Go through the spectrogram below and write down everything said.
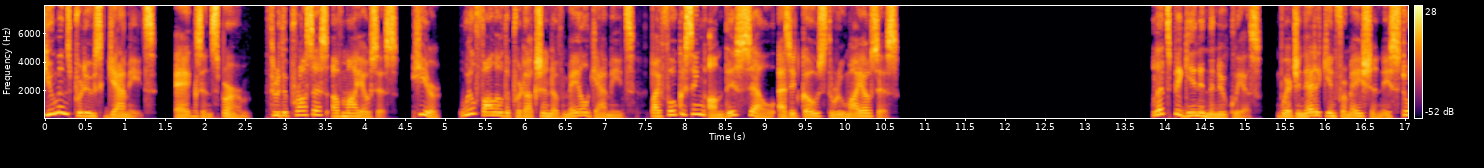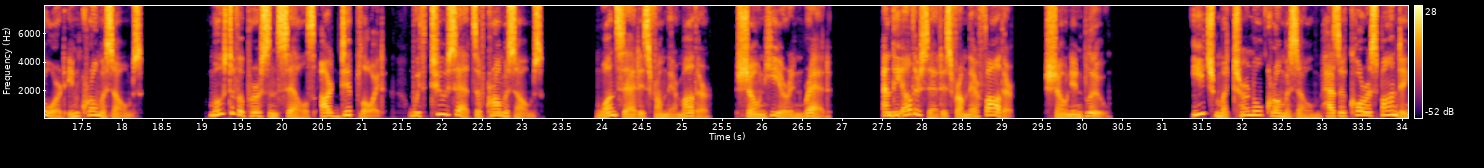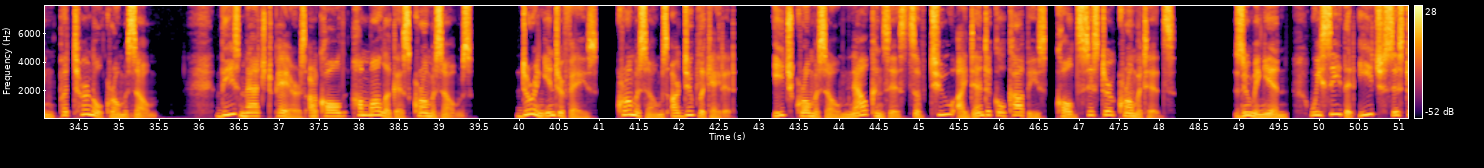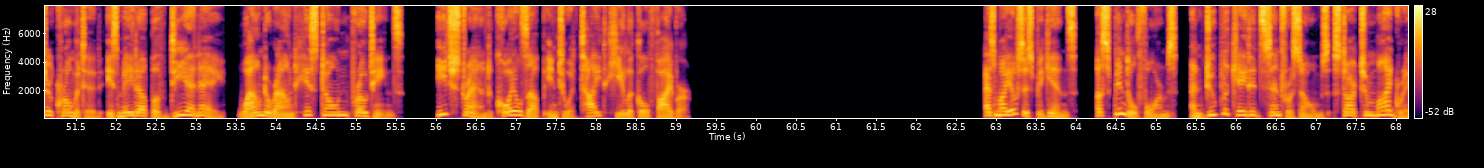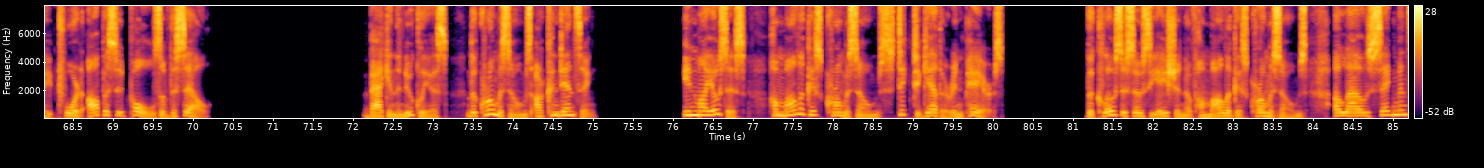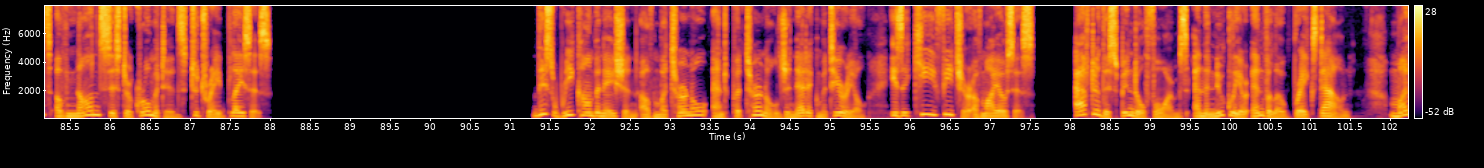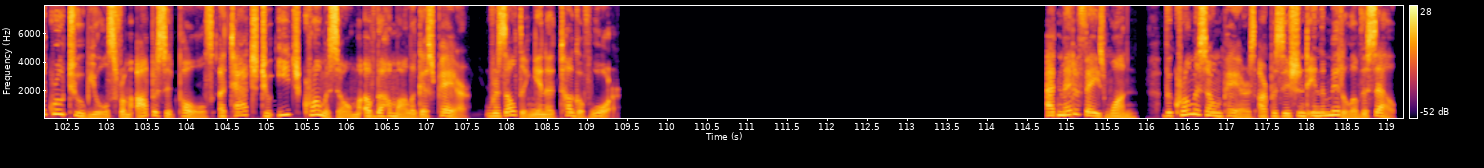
Humans produce gametes, eggs and sperm, through the process of meiosis. Here, we'll follow the production of male gametes by focusing on this cell as it goes through meiosis. Let's begin in the nucleus, where genetic information is stored in chromosomes. Most of a person's cells are diploid, with two sets of chromosomes. One set is from their mother, shown here in red, and the other set is from their father, shown in blue. Each maternal chromosome has a corresponding paternal chromosome. These matched pairs are called homologous chromosomes. During interphase, chromosomes are duplicated. Each chromosome now consists of two identical copies called sister chromatids. Zooming in, we see that each sister chromatid is made up of DNA wound around histone proteins. Each strand coils up into a tight helical fiber. As meiosis begins, a spindle forms and duplicated centrosomes start to migrate toward opposite poles of the cell. Back in the nucleus, the chromosomes are condensing. In meiosis, homologous chromosomes stick together in pairs. The close association of homologous chromosomes allows segments of non-sister chromatids to trade places. This recombination of maternal and paternal genetic material is a key feature of meiosis. After the spindle forms and the nuclear envelope breaks down, microtubules from opposite poles attach to each chromosome of the homologous pair, resulting in a tug of war. At metaphase 1, the chromosome pairs are positioned in the middle of the cell.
